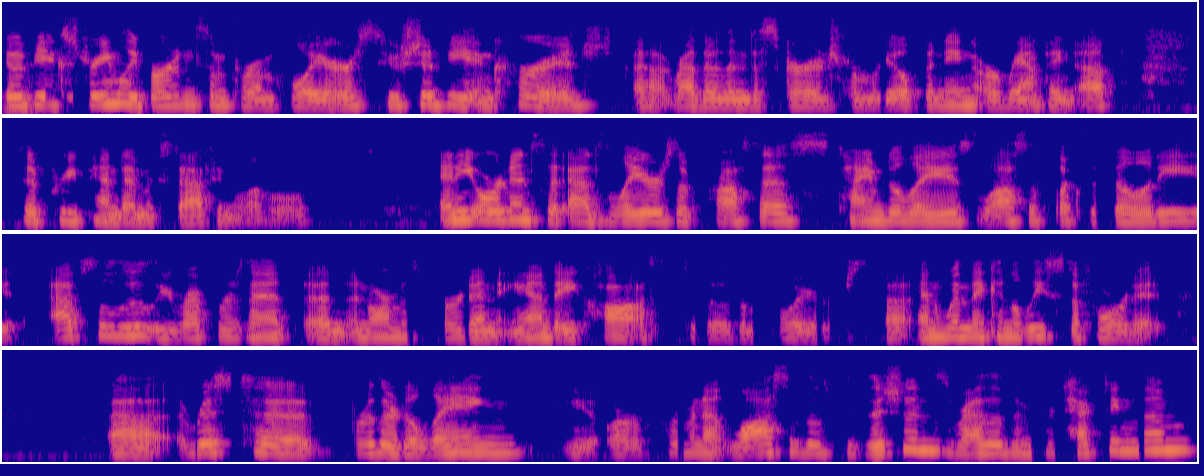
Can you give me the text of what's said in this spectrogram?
It would be extremely burdensome for employers who should be encouraged uh, rather than discouraged from reopening or ramping up to pre-pandemic staffing levels. Any ordinance that adds layers of process, time delays, loss of flexibility absolutely represent an enormous burden and a cost to those employers, uh, and when they can at least afford it. Uh, risk to further delaying or permanent loss of those positions rather than protecting them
